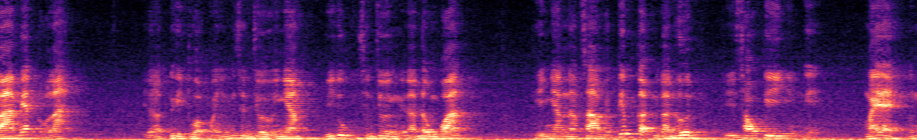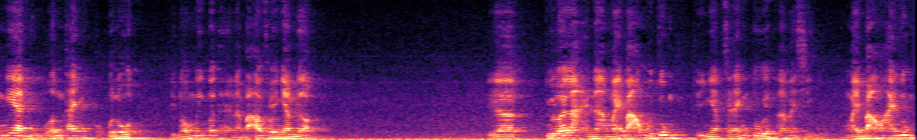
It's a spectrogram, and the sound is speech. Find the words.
3 mét đổ lại thì nó tùy thuộc vào những cái sân chơi của anh em ví dụ sân chơi người ta đông quá thì anh em làm sao phải tiếp cận gần hơn thì sau khi những cái máy này nó nghe đủ âm thanh của quân hột thì nó mới có thể là báo cho anh em được thì uh, tôi nói lại là máy báo một dung thì anh em sẽ đánh tôi là phải xỉu. Máy báo hai dung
